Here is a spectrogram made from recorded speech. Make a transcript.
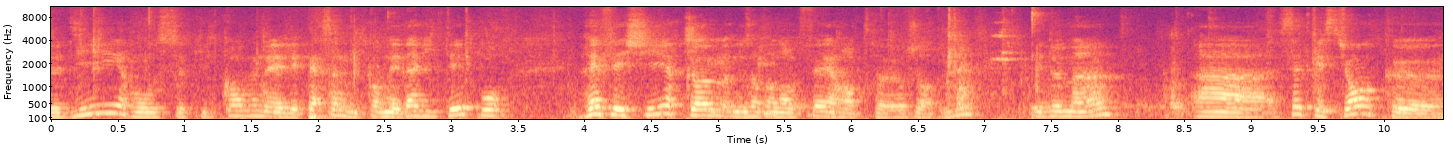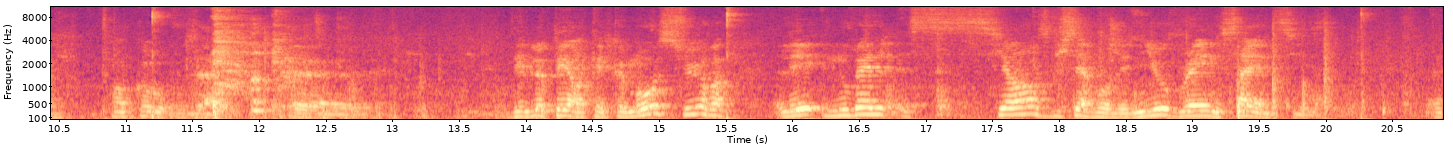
de dire ou ce qu'il convenait, les personnes qu'il convenait d'inviter pour réfléchir, comme nous entendons le faire entre aujourd'hui et demain, à cette question que Franco vous a développée en quelques mots sur les nouvelles sciences du cerveau, les New Brain Sciences. Euh,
